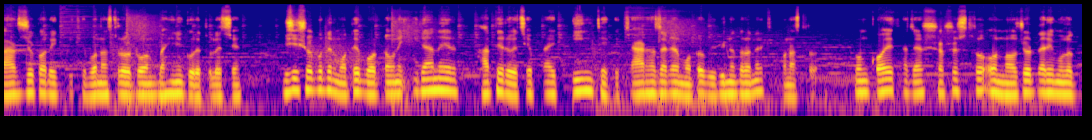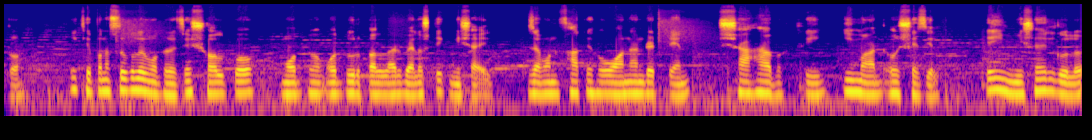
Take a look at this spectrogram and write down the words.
কার্যকর একটি ক্ষেপণাস্ত্র ও ড্রোন বাহিনী গড়ে তুলেছে। বিশেষজ্ঞদের মতে, বর্তমানে ইরানের হাতে রয়েছে প্রায় তিন থেকে চার হাজারের মতো বিভিন্ন ধরনের ক্ষেপণাস্ত্র এবং কয়েক হাজার সশস্ত্র ও নজরদারিমূলক ড্রোন। এই ক্ষেপণাস্ত্রগুলোর মধ্যে রয়েছে স্বল্প, মধ্যম ও দূরপাল্লার ব্যালিস্টিক মিসাইল, যেমন Fateh one hundred ten, Shahab three, Emad ও শেজিল এই মিসাইলগুলো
